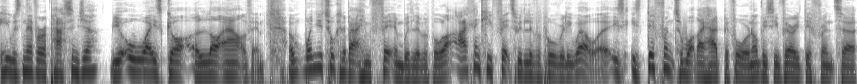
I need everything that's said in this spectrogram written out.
he- was never a passenger. You always got a lot out of him. And when you're talking about him fitting with Liverpool, I I think he fits with Liverpool really well. Uh, He's, he's different to what they had before, and obviously very different to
